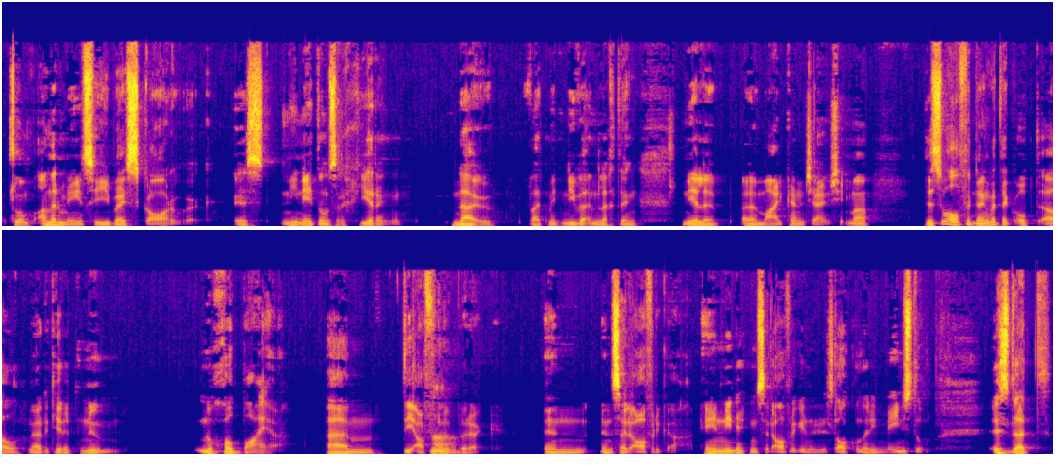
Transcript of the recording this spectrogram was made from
'n klomp ander mense hier by skaar ook is nie net ons regering nou wat met nuwe inligting nie hulle hulle mind kan change nie, maar dis so half 'n ding wat ek optel nou dat jy dit noem nogal baie. Ehm um, die afgelope ruk in in Suid-Afrika en nie net in Suid-Afrika nie, dis dalk onder die mensdom is dat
